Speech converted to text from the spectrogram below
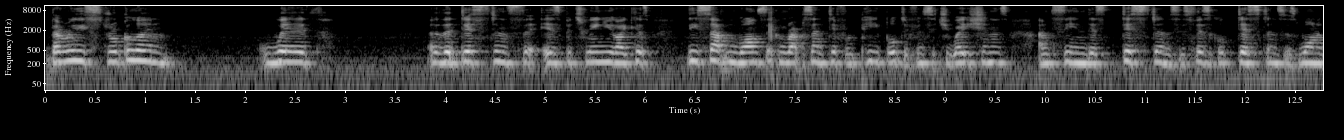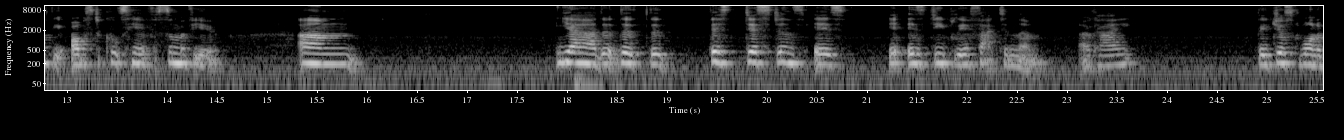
they're really struggling with the distance that is between you like because these seven wands they can represent different people different situations i'm seeing this distance this physical distance as one of the obstacles here for some of you um yeah the the, the this distance is it is deeply affecting them okay they just want to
